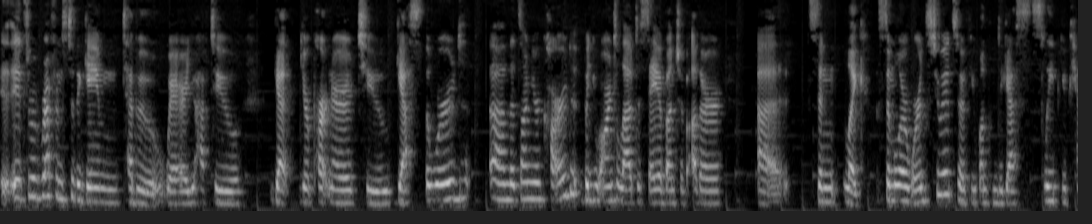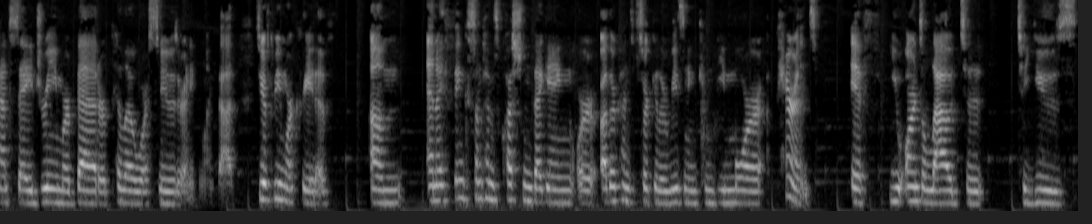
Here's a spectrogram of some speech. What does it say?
it's a reference to the game Taboo, where you have to get your partner to guess the word um, that's on your card, but you aren't allowed to say a bunch of other uh, sim- like similar words to it. So if you want them to guess sleep, you can't say dream or bed or pillow or snooze or anything like that. So you have to be more creative. Um, and I think sometimes question begging or other kinds of circular reasoning can be more apparent if you aren't allowed to to use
